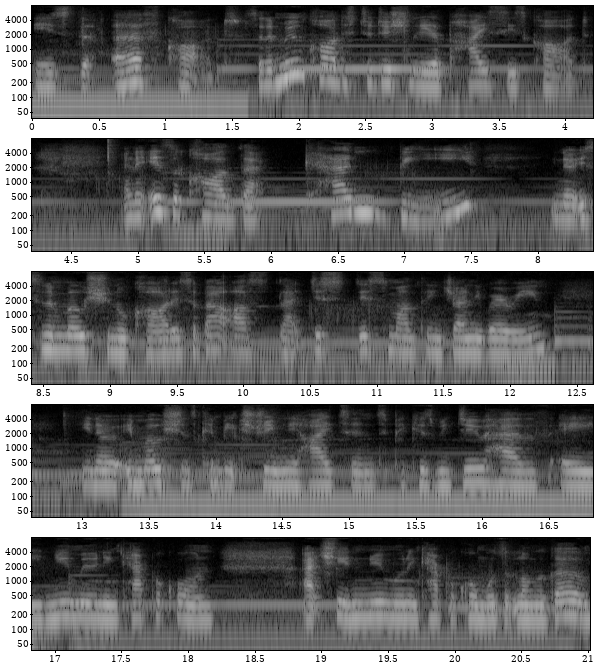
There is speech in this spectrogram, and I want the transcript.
is the Earth card. So the Moon card is traditionally a Pisces card, and it is a card that can be, you know, it's an emotional card. It's about us, like just this month in January. You know, emotions can be extremely heightened because we do have a new moon in Capricorn. Actually, a new moon in Capricorn wasn't long ago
